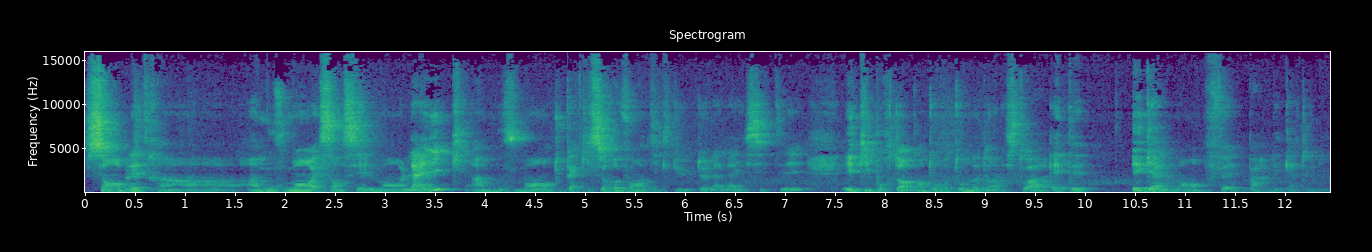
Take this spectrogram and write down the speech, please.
semble être un, mouvement essentiellement laïque, un mouvement en tout cas qui se revendique de la laïcité et qui pourtant, quand on retourne dans l'histoire, était également fait par les catholiques.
